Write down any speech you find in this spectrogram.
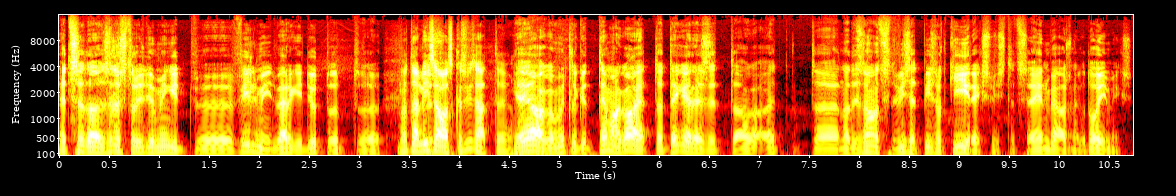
et seda, sellest olid ju mingid äh, filmid, värgid, jutud. no tal isa oskas visata ju. ja, ja aga ma ütlengi, et tema ka, et ta tegeles, et, et et äh, nad ei saanud seda viset piisavalt kiireks vist, et see NBA-s nagu toimiks.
